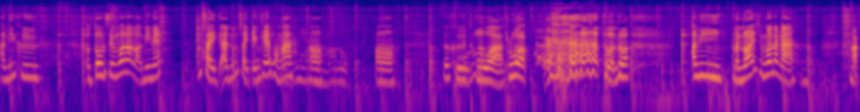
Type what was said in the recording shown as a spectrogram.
อันนี้คือเอาต้มเซมว่าเหรอนี่เนะมันใส่อันมันใส่แกงแค่ของอะอ๋ออ๋อ ก็คือถั่วลวก ถั่วลวก อันนี้มันน้อยใช่ไหมนะกะหมัก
